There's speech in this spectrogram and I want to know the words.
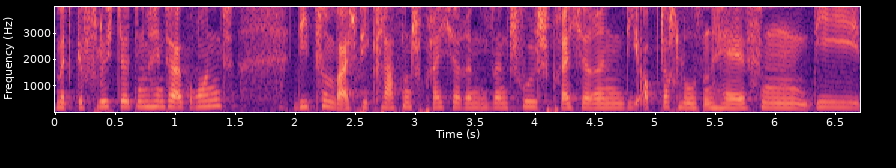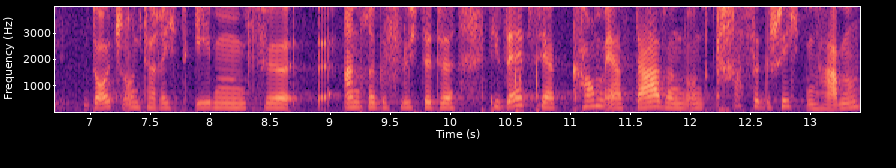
mit geflüchtetem Hintergrund, die zum Beispiel Klassensprecherinnen sind, Schulsprecherinnen, die Obdachlosen helfen, die Deutschunterricht geben für äh, andere Geflüchtete, die selbst ja kaum erst da sind und krasse Geschichten haben.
